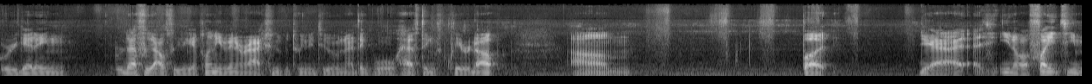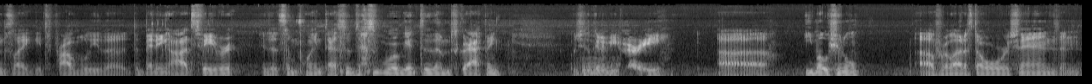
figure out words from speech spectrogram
we're getting we're definitely also gonna get plenty of interactions between the two, and I think we'll have things cleared up. Um, but yeah, I, you know, a fight seems like it's probably the the betting odds favorite. Is at some point that's that's we'll get to them scrapping, which is going to be very uh, emotional uh, for a lot of Star Wars fans and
